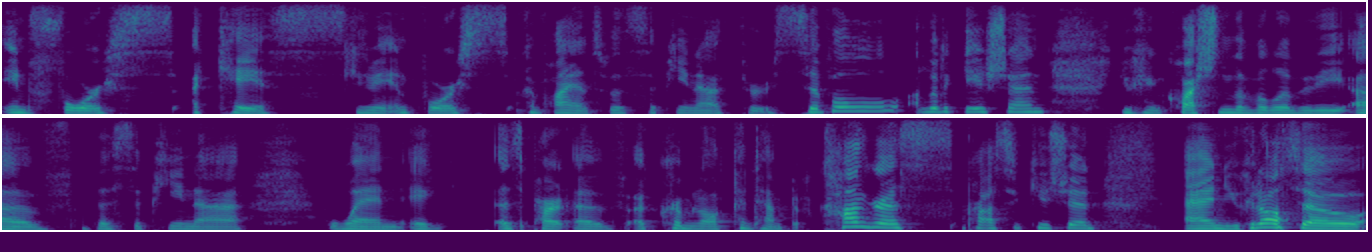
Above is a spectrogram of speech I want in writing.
enforce a case, excuse me, enforce compliance with a subpoena through civil litigation. You can question the validity of the subpoena when it as part of a criminal contempt of Congress prosecution. And you can also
